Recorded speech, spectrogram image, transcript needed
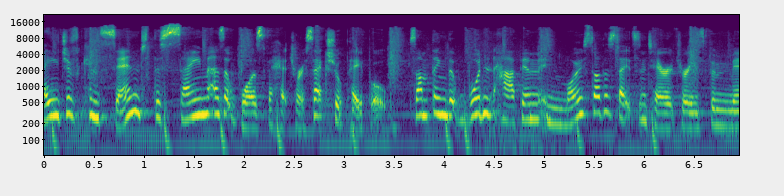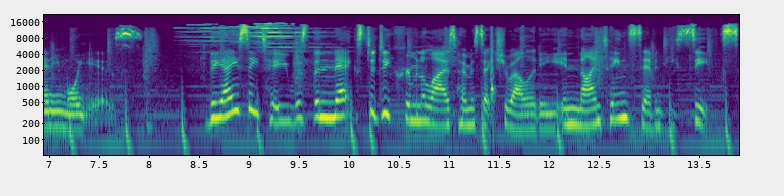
age of consent the same as it was for heterosexual people, something that wouldn't happen in most other states and territories for many more years. The ACT was the next to decriminalise homosexuality in 1976,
